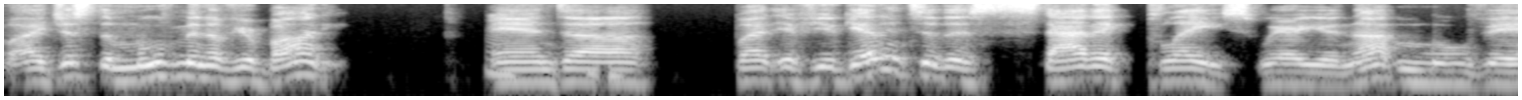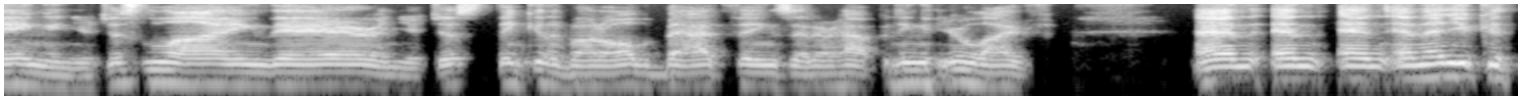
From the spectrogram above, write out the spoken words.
by just the movement of your body, mm-hmm. and. uh but if you get into this static place where you're not moving and you're just lying there and you're just thinking about all the bad things that are happening in your life, and and and and then you could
